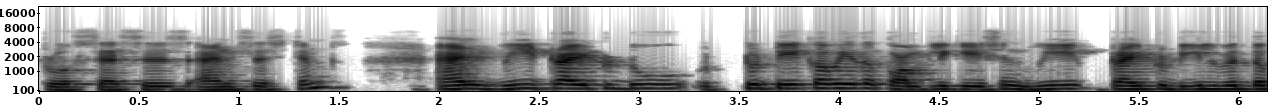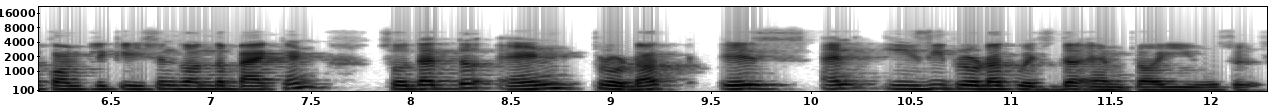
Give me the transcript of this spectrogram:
processes and systems, and we try to do to take away the complication. We try to deal with the complications on the back end so that the end product is an easy product which the employee uses.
